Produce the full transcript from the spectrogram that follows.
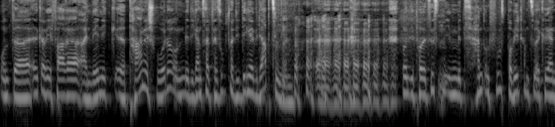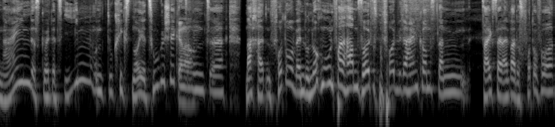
Und der LKW-Fahrer ein wenig äh, panisch wurde und mir die ganze Zeit versucht hat, die Dinge wieder abzunehmen. und die Polizisten ihm mit Hand und Fuß probiert haben zu erklären, nein, das gehört jetzt ihm und du kriegst neue zugeschickt genau. und äh, mach halt ein Foto. Wenn du noch einen Unfall haben solltest, bevor du wieder heimkommst, dann zeigst du halt einfach das Foto vor.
